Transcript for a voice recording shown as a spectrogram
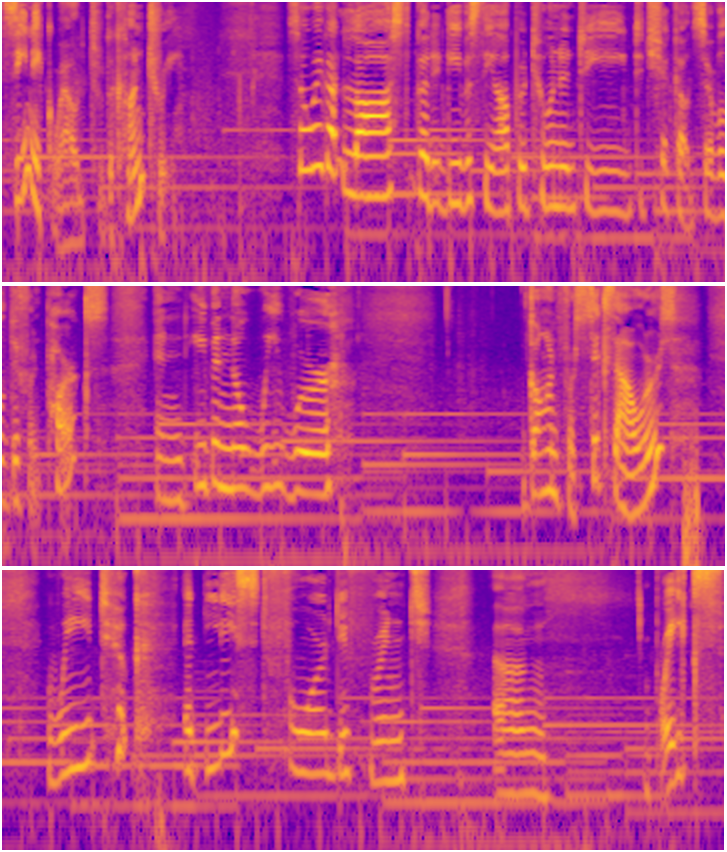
scenic route through the country. So we got lost, but it gave us the opportunity to check out several different parks. And even though we were gone for six hours, we took at least four different um, breaks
